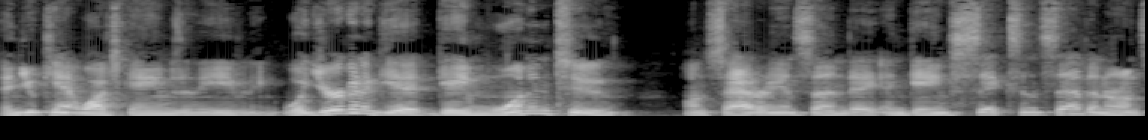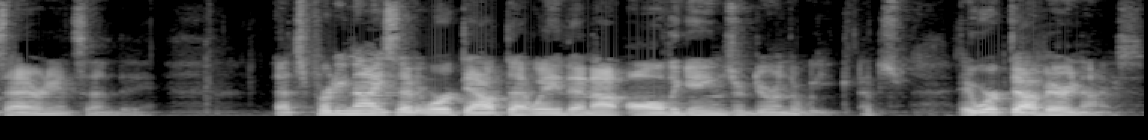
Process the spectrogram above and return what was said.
and you can't watch games in the evening. Well, you're going to get game one and two on Saturday and Sunday, and game six and seven are on Saturday and Sunday. That's pretty nice that it worked out that way, that not all the games are during the week. That's, it worked out very nice.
